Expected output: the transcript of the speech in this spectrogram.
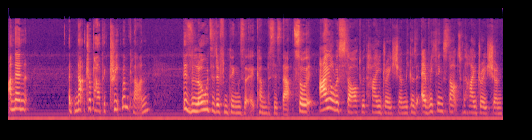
And then a naturopathic treatment plan, there's loads of different things that encompasses that. So I always start with hydration because everything starts with hydration.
